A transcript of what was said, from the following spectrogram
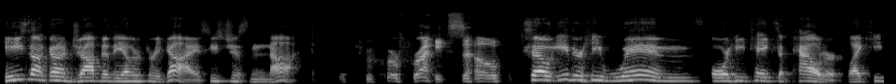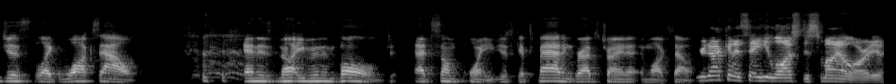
He's not going to job to the other three guys. He's just not. right. So so either he wins or he takes a powder. Like he just like walks out and is not even involved at some point. He just gets mad and grabs Chyna and walks out. You're not going to say he lost his smile, are you?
